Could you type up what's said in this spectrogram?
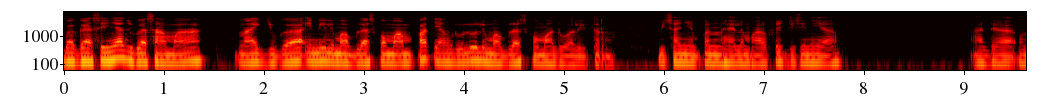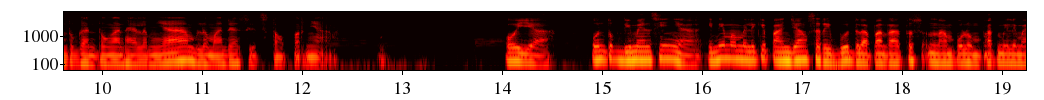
Bagasinya juga sama naik juga ini 15,4 yang dulu 15,2 liter. Bisa nyimpen helm halvis di sini ya. Ada untuk gantungan helmnya belum ada seat stoppernya. Oh iya untuk dimensinya ini memiliki panjang 1864 mm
